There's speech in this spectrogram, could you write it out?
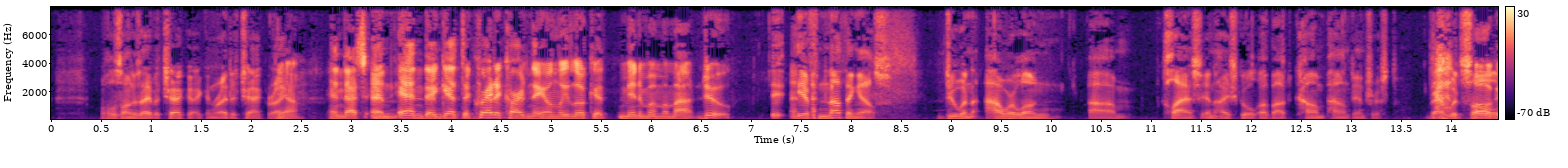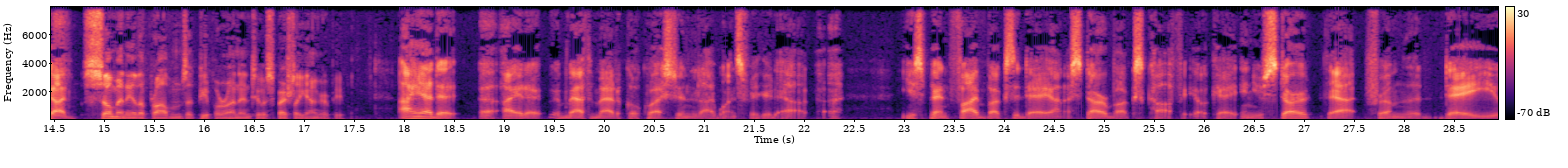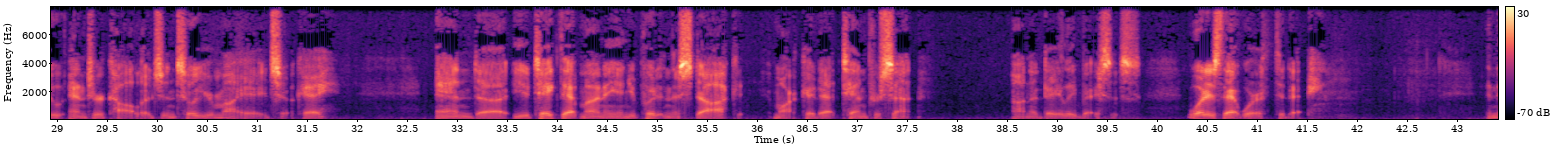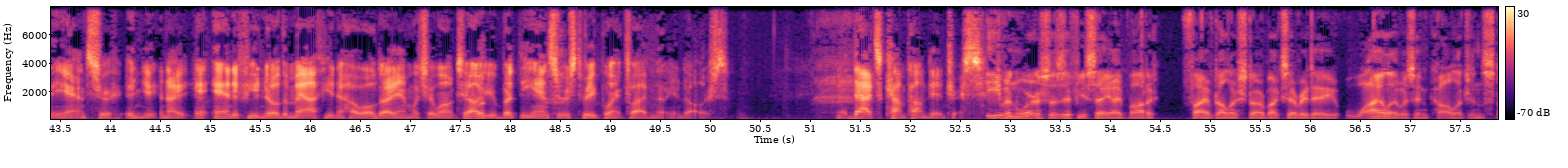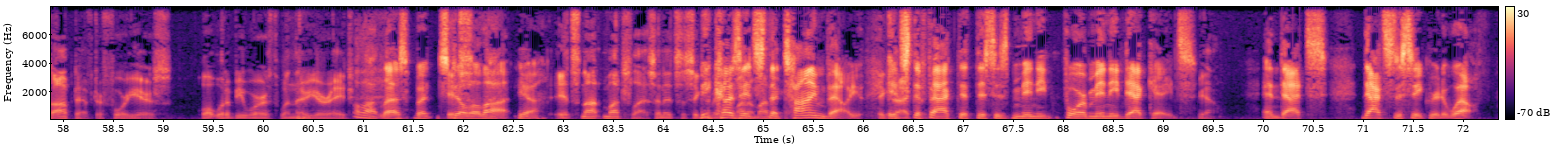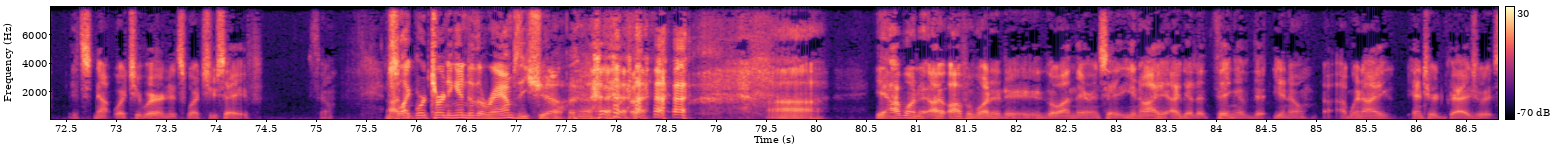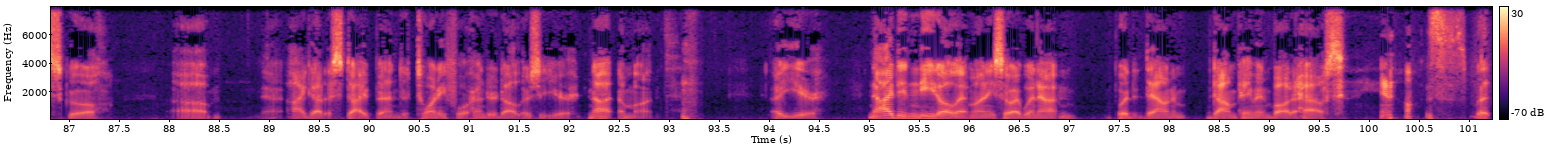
well, as long as I have a check, I can write a check, right? Yeah, and that's and and, and they and, get the credit card, and they only look at minimum amount due. if nothing else, do an hour long um, class in high school about compound interest. That would oh, solve oh, so many of the problems that people run into, especially younger people. I had a uh, I had a, a, mathematical question that I once figured out. Uh, you spend five bucks a day on a Starbucks coffee, okay, and you start that from the day you enter college until you're my age, okay, and uh, you take that money and you put it in the stock market at ten percent on a daily basis. What is that worth today? And the answer, and you, and I, and if you know the math, you know how old I am, which I won't tell you, but the answer is three point five million dollars. That's compound interest. Even worse is if you say I bought a $5 Starbucks every day while I was in college and stopped after four years. What would it be worth when they're your age? A lot less, but still it's, a lot. Yeah, it's not much less, and it's a significant because it's the time value. Exactly. It's the fact that this is many for many decades. Yeah, and that's that's the secret of wealth. It's not what you earn; it's what you save. So it's uh, like we're turning into the Ramsey show. Yeah. uh, yeah, I want I often wanted to go on there and say, you know, I, I got a thing of that. You know, uh, when I entered graduate school, um, I got a stipend of twenty four hundred dollars a year, not a month, a year. Now I didn't need all that money, so I went out and put it down and down payment and bought a house. You know, but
